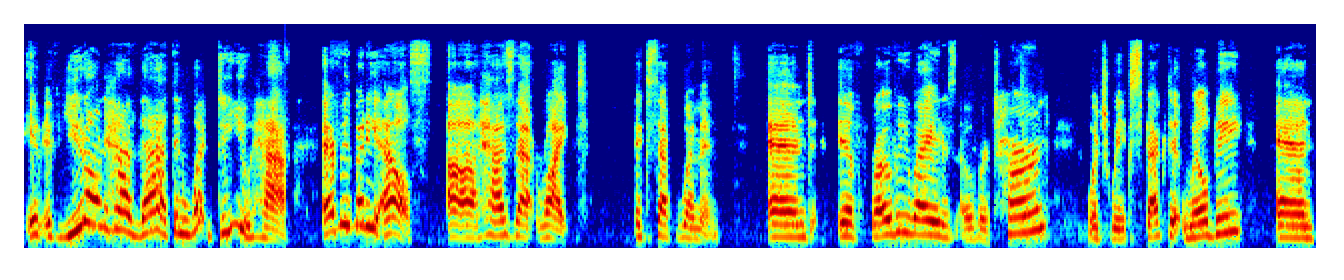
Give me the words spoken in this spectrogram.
If, if you don't have that, then what do you have? Everybody else uh, has that right except women. And if Roe v. Wade is overturned, which we expect it will be, and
